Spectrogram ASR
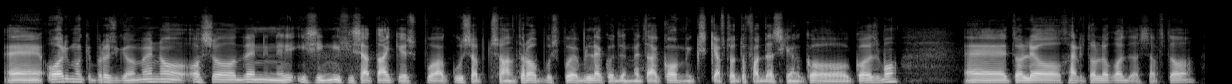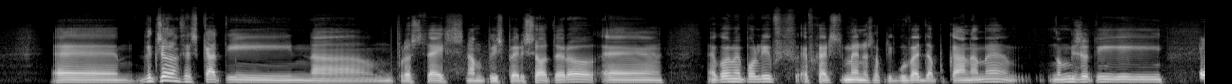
Ε, όριμο και προσγειωμένο όσο δεν είναι οι συνήθεις ατάκες που ακούσα από τους ανθρώπους που εμπλέκονται με τα κόμιξ και αυτό το φαντασιακό κόσμο. Ε, το λέω χαριτολογώντας αυτό. Ε, δεν ξέρω αν θες κάτι να μου προσθέσεις, να μου πεις περισσότερο. Ε, εγώ είμαι πολύ ευχαριστημένος από την κουβέντα που κάναμε. Νομίζω ότι ε,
